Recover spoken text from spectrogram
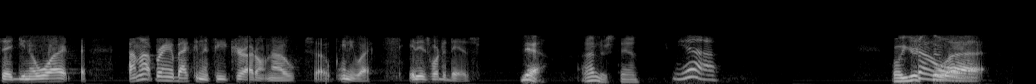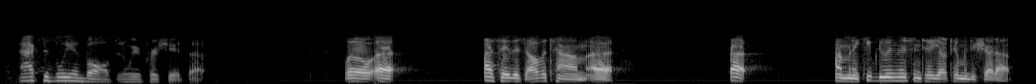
said, you know what? I might bring it back in the future. I don't know. So anyway, it is what it is. Yeah, I understand. Yeah. Well, you're so, still uh, uh, actively involved, and we appreciate that. Well, uh, I say this all the time. Uh, uh, I'm going to keep doing this until y'all tell me to shut up.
